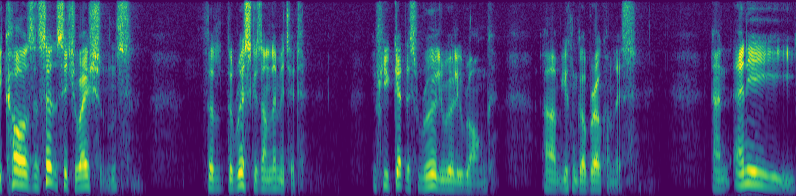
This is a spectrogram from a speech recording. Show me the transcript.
Because in certain situations, the, the risk is unlimited. If you get this really, really wrong, um, you can go broke on this. And any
